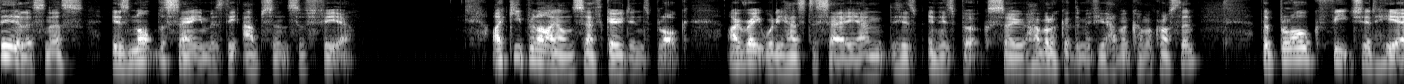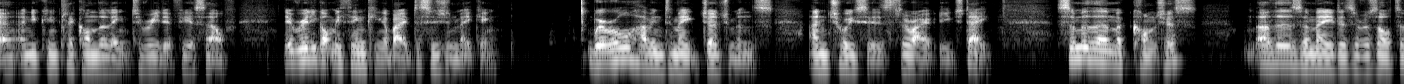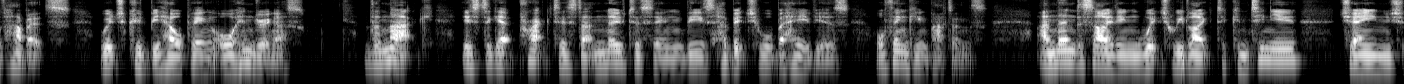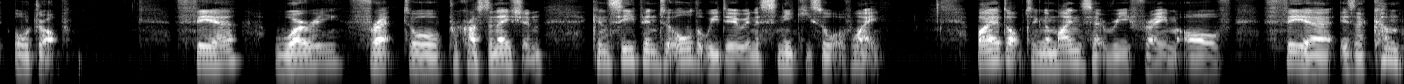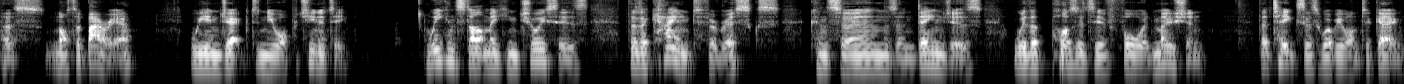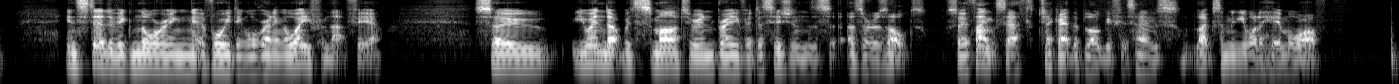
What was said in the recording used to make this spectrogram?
Fearlessness is not the same as the absence of fear. I keep an eye on Seth Godin's blog. I rate what he has to say and his in his books, so have a look at them if you haven't come across them. The blog featured here, and you can click on the link to read it for yourself. It really got me thinking about decision making. We're all having to make judgments and choices throughout each day. Some of them are conscious, others are made as a result of habits, which could be helping or hindering us. The knack is to get practiced at noticing these habitual behaviours or thinking patterns, and then deciding which we'd like to continue, change, or drop. Fear, worry, fret, or procrastination can seep into all that we do in a sneaky sort of way. By adopting a mindset reframe of fear is a compass, not a barrier, we inject a new opportunity. We can start making choices that account for risks, concerns, and dangers with a positive forward motion that takes us where we want to go, instead of ignoring, avoiding, or running away from that fear. So you end up with smarter and braver decisions as a result. So thanks, Seth. Check out the blog if it sounds like something you want to hear more of.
